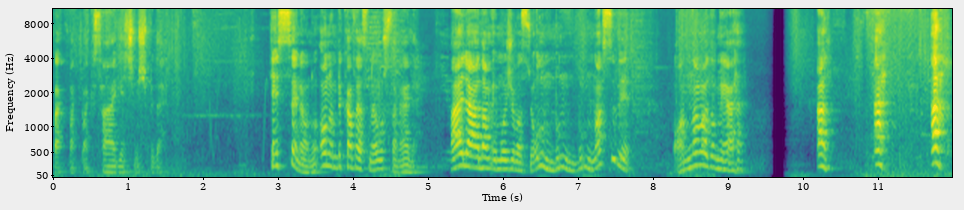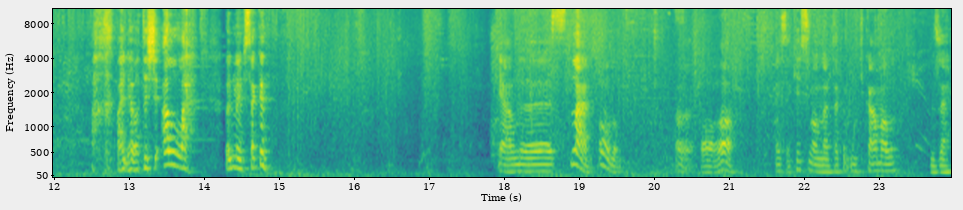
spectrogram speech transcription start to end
Bak bak bak sağa geçmiş bir de. Kessene onu. Onun bir kafasına vursana hadi. Hala adam emoji basıyor. Oğlum bu, bu nasıl bir... Anlamadım ya. Al. Ah. Ah. Ah. Alev ateşi. Allah. Ölmeyeyim sakın. Yalnız lan oğlum. Oo, oo. Neyse kesin onları takım intikam alın. Güzel.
